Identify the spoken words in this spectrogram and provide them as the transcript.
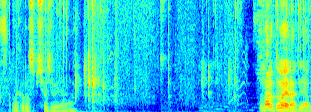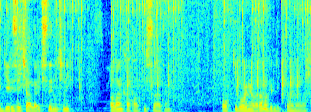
Salak orospu çocuğu ya. Bunlar duo herhalde ya bu geri zekalar. İkisi de nickini falan kapatmış zaten. Bok gibi oynuyorlar ama birlikte oynuyorlar.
